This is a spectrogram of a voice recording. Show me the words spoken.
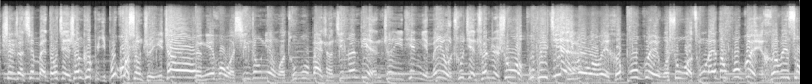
身上千百刀剑伤，可比不过圣旨一张。两年后我心中念，我徒步拜上金銮殿。这一天你没有出剑，传旨说我不配剑。你问我为何不跪，我说我从来都不跪。何为错，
